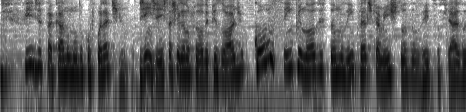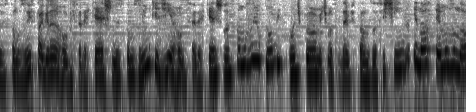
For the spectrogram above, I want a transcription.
se destacar no mundo corporativo. Gente, a gente está chegando ao final do episódio. Como sempre, nós estamos em praticamente todas as redes sociais. Nós estamos no Instagram Insidercast, nós estamos no LinkedIn, Insidercast, nós estamos no YouTube, onde provavelmente você deve estar nos assistindo, e nós temos o nosso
